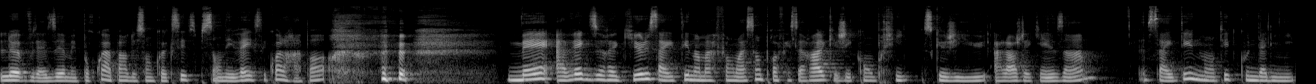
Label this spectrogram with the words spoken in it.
Là, vous allez dire, mais pourquoi elle parle de son coccyx puis son éveil? C'est quoi le rapport? mais avec du recul, ça a été dans ma formation professorale que j'ai compris ce que j'ai eu à l'âge de 15 ans. Ça a été une montée de Kundalini.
